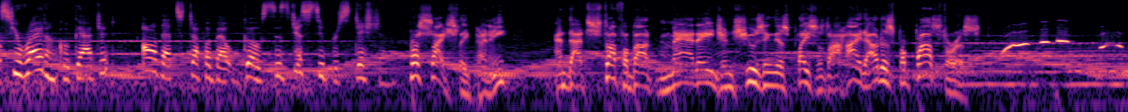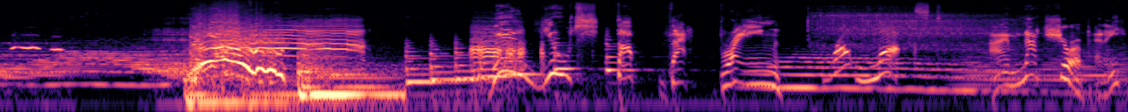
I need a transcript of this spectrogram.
guess you're right, Uncle Gadget. All that stuff about ghosts is just superstition. Precisely, Penny. And that stuff about mad agents using this place as a hideout is preposterous. Will you stop that, Brain? What next? I'm not sure, Penny.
